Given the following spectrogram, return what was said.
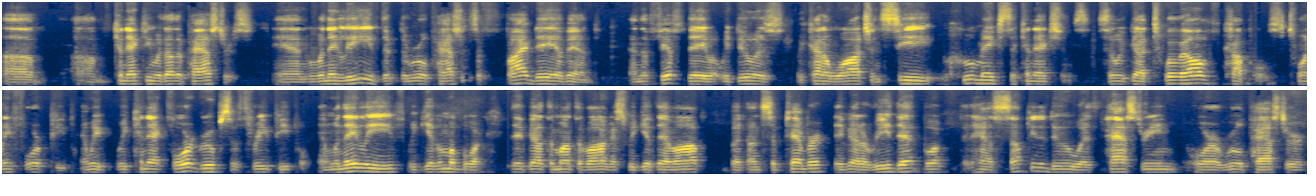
uh, um, connecting with other pastors and when they leave the, the rural pasture, it's a five day event. And the fifth day, what we do is we kind of watch and see who makes the connections. So we've got 12 couples, 24 people, and we, we connect four groups of three people. And when they leave, we give them a book. They've got the month of August, we give them off. But on September, they've got to read that book that has something to do with pastoring or a rural pastor,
